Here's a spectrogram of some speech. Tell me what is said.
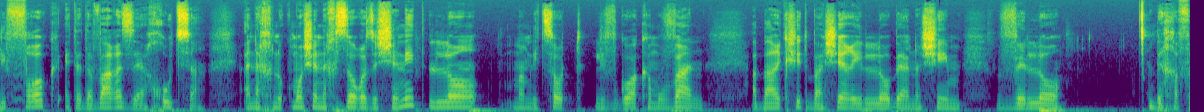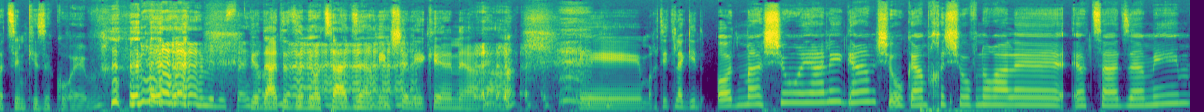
לפרוק את הדבר הזה החוצה. אנחנו, כמו שנחזור על זה שנית, לא ממליצות לפגוע כמובן. הבעה רגשית באשר היא לא באנשים ולא בחפצים, כי זה כואב. יודעת את זה מהוצאת זעמים שלי כנערה. אה, רציתי להגיד עוד משהו, היה לי גם, שהוא גם חשוב נורא להוצאת זעמים.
